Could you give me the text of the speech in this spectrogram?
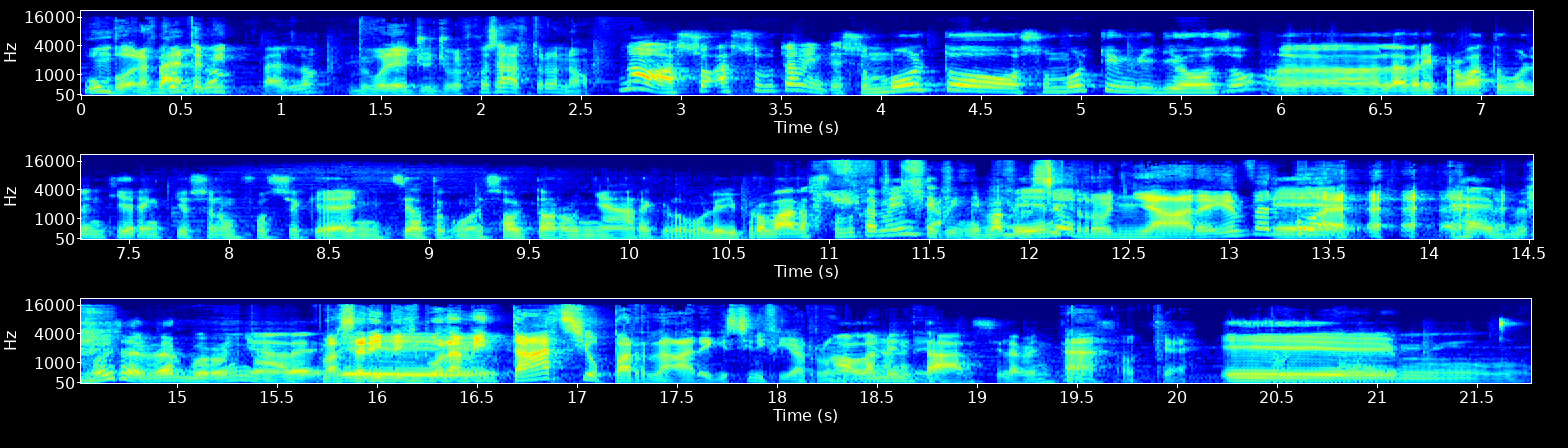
Umbo, raccontami. Bello, bello. Vi volevi aggiungere qualcos'altro? No. No, ass- assolutamente, sono molto, son molto invidioso. Uh, l'avrei provato volentieri anch'io se non fosse che hai iniziato come al solito a rognare, che lo volevi provare assolutamente, quindi va bene. Cos'è rognare? Che verbo e... è? eh, poi c'è il verbo rognare. Ma sarebbe e... tipo lamentarsi o parlare? Che significa rognare? No, lamentarsi, lamentarsi. Ah, ok. E... Rognare.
